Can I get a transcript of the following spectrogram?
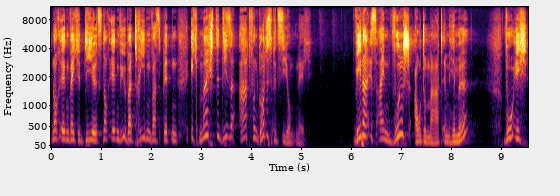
noch irgendwelche Deals, noch irgendwie übertrieben was bitten. Ich möchte diese Art von Gottesbeziehung nicht. Weder ist ein Wunschautomat im Himmel, wo ich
